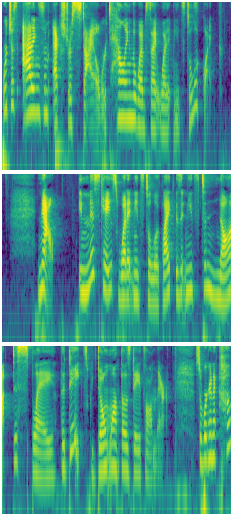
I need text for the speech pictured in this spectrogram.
we're just adding some extra style. We're telling the website what it needs to look like. Now, in this case, what it needs to look like is it needs to not display the dates. We don't want those dates on there. So we're going to come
